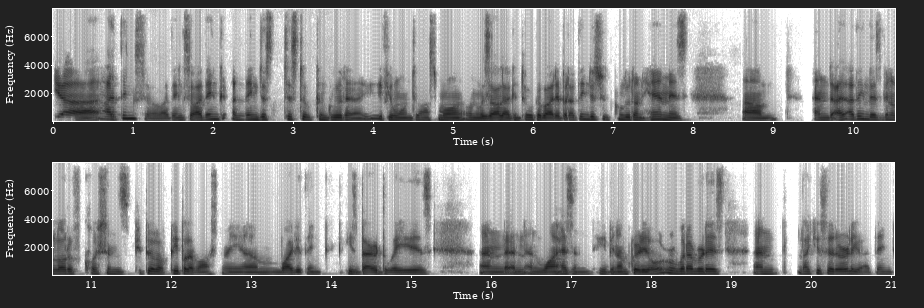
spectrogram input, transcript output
Yeah, I think so. I think so. I think I think just just to conclude, uh, if you want to ask more on Ghazali, I can talk about it. But I think just to conclude on him is, um, and I, I think there's been a lot of questions. People of people have asked me, um, why do you think he's buried the way he is, and and and why hasn't he been upgraded or, or whatever it is? And like you said earlier, I think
